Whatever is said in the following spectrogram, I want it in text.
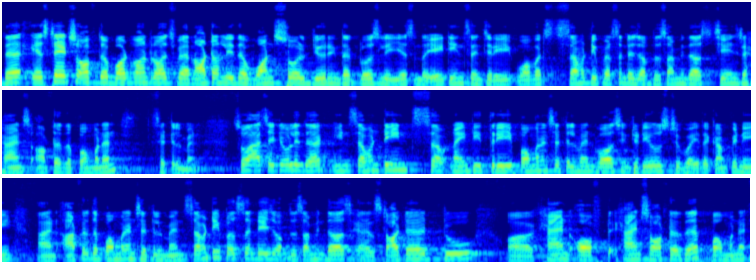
The estates of the Burdwan Raj were not only the ones sold during the closely years in the 18th century, over 70% of the Zamindars changed hands after the permanent settlement. So as I told you that in 1793, permanent settlement was introduced by the company and after the permanent settlement, 70% of the have started to uh, hand off hands after the permanent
